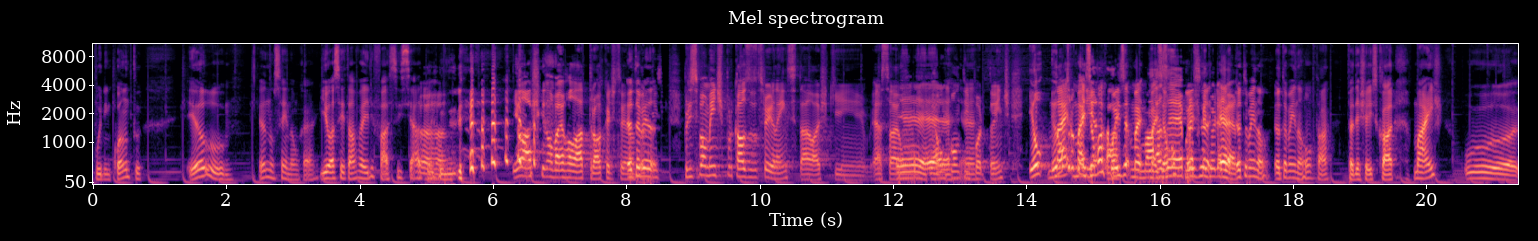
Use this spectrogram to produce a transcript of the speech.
por enquanto, eu. Eu não sei não, cara. E eu aceitava ele fácil em Seattle, uhum. Eu acho que não vai rolar troca de treinador. Também... Principalmente por causa do Trey Lance, tá? Eu acho que essa é um, é, é um ponto é. importante. Eu, eu mas, mas é uma tá? coisa. Mas, mas, mas é uma é coisa. É, eu também não. Eu também não, tá? Pra deixar isso claro. Mas o.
